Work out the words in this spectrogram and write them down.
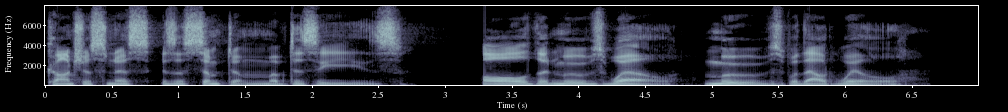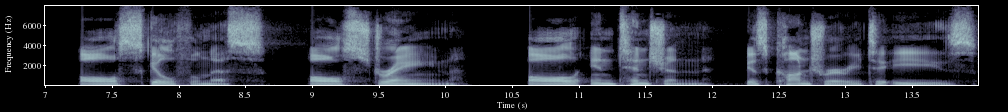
Consciousness is a symptom of disease. All that moves well moves without will. All skillfulness, all strain, all intention is contrary to ease.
